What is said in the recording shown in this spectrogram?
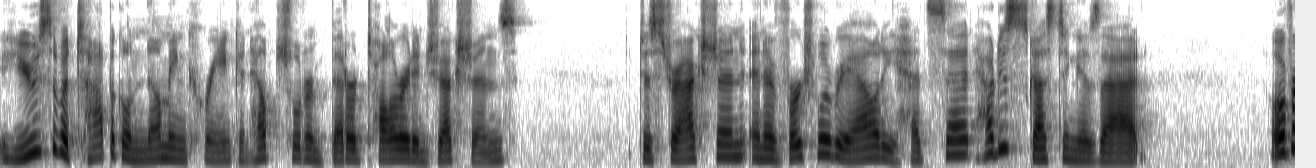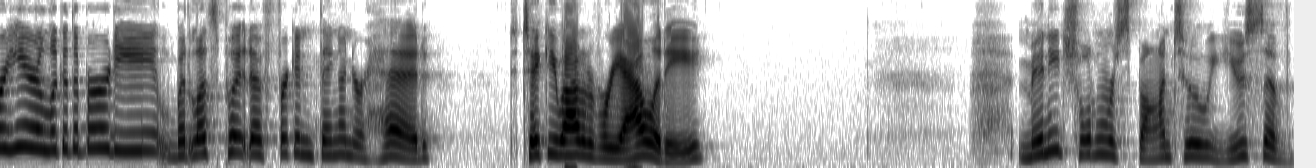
use of a topical numbing cream can help children better tolerate injections. Distraction and a virtual reality headset? How disgusting is that? Over here, look at the birdie, but let's put a freaking thing on your head to take you out of reality. Many children respond to use of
